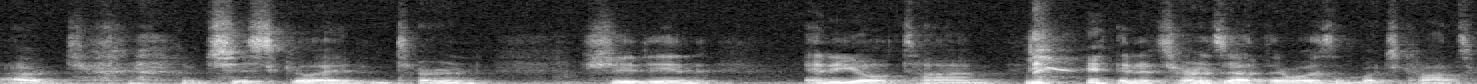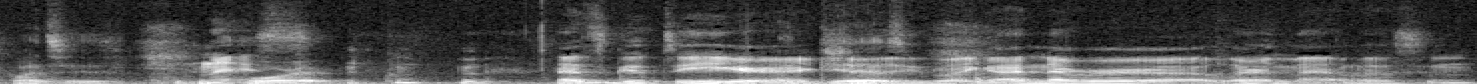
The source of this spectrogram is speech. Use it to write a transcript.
I would, I would just go ahead and turn shit in any old time, and it turns out there wasn't much consequences Nice. for it. That's good to hear. I Actually, guess. like I never uh, learned that lesson.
